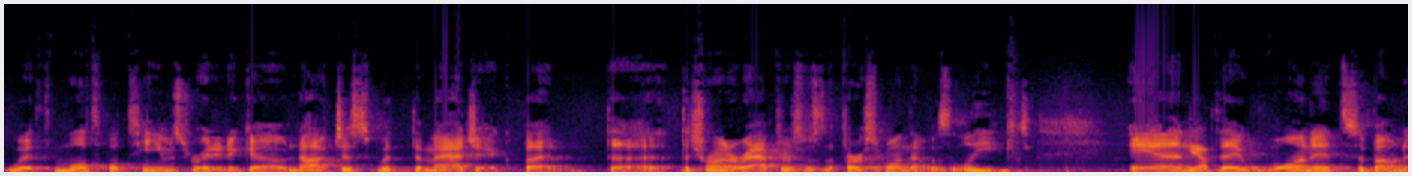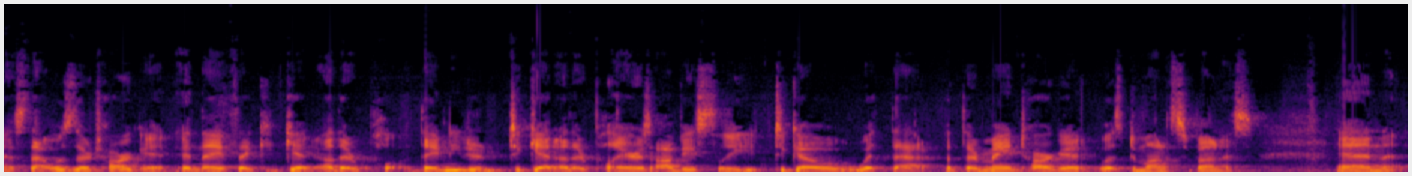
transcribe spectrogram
with multiple teams ready to go, not just with the Magic, but the the Toronto Raptors was the first one that was leaked, and Yep. they wanted Sabonis. That was their target, and they if they could get other, they needed to get other players, obviously, to go with that. But their main target was Domantas Sabonis, and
